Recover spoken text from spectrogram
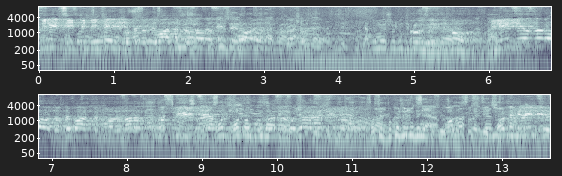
з міліції підійти і прокоментувати, що зараз? Я думаю, що люди Друзі, ну, міліція з народом, ми бачимо, але зараз міліція. От, от вам показали. Василь, покажи людині посвідчення. Може міліція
